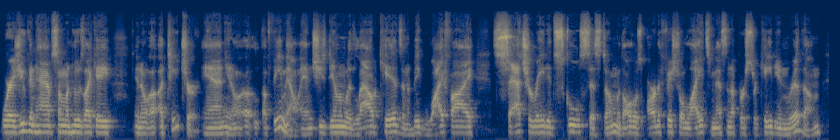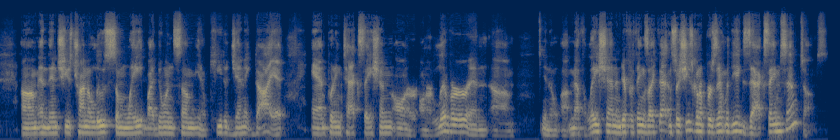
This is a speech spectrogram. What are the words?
Whereas you can have someone who's like a, you know, a, a teacher and, you know, a, a, female and she's dealing with loud kids and a big Wi-Fi saturated school system with all those artificial lights messing up her circadian rhythm. Um, and then she's trying to lose some weight by doing some, you know, ketogenic diet and putting taxation on her, on her liver and, um, you know, uh, methylation and different things like that. And so she's going to present with the exact same symptoms.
